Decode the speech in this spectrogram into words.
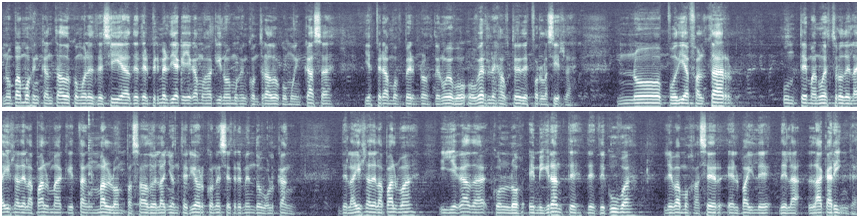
Nos vamos encantados, como les decía, desde el primer día que llegamos aquí nos hemos encontrado como en casa y esperamos vernos de nuevo o verles a ustedes por las islas. No podía faltar un tema nuestro de la isla de La Palma que tan mal lo han pasado el año anterior con ese tremendo volcán. De la isla de La Palma y llegada con los emigrantes desde Cuba, le vamos a hacer el baile de la, la caringa.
